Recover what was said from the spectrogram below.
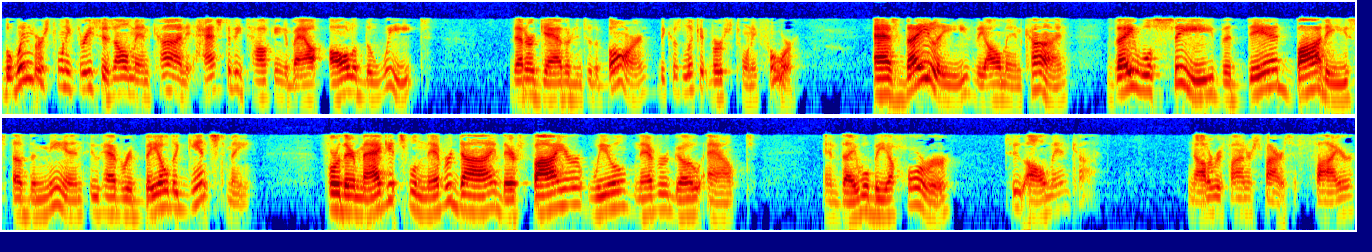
But when verse 23 says all mankind, it has to be talking about all of the wheat that are gathered into the barn because look at verse 24. As they leave, the all mankind, they will see the dead bodies of the men who have rebelled against me. For their maggots will never die, their fire will never go out, and they will be a horror to all mankind. Not a refiner's fire, it's a fire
